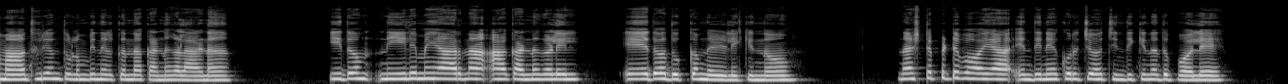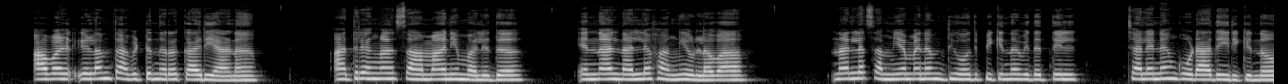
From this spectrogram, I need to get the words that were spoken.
മാധുര്യം തുളുമ്പി നിൽക്കുന്ന കണ്ണുകളാണ്. ഇതും നീലിമയാർന്ന ആ കണ്ണുകളിൽ ഏതോ ദുഃഖം നിഴലിക്കുന്നു. നഷ്ടപ്പെട്ടു പോയ എന്തിനെക്കുറിച്ചോ ചിന്തിക്കുന്നത് പോലെ അവൾ ഇളം തവിട്ട് നിറക്കാരിയാണ്. അധരങ്ങൾ സാമാന്യം വലുത് എന്നാൽ നല്ല ഭംഗിയുള്ളവ. നല്ല സംയമനം ദ്യോതിപ്പിക്കുന്ന വിധത്തിൽ ചലനം കൂടാതെ ഇരിക്കുന്നു.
